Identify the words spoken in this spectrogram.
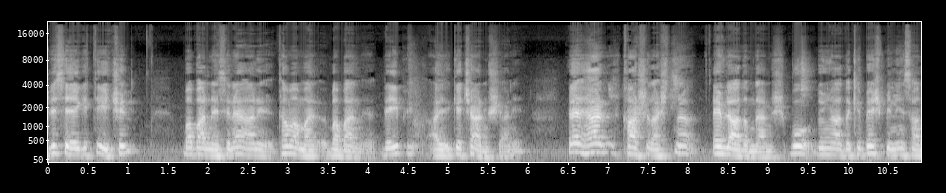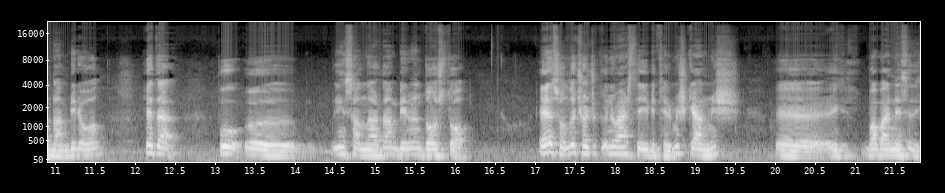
liseye gittiği için babaannesine hani tamam baban deyip geçermiş yani. Ve her karşılaştığında evladım dermiş. Bu dünyadaki 5000 insandan biri ol ya da bu e, insanlardan birinin dostu ol. En sonunda çocuk üniversiteyi bitirmiş, gelmiş. E, babaannesi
